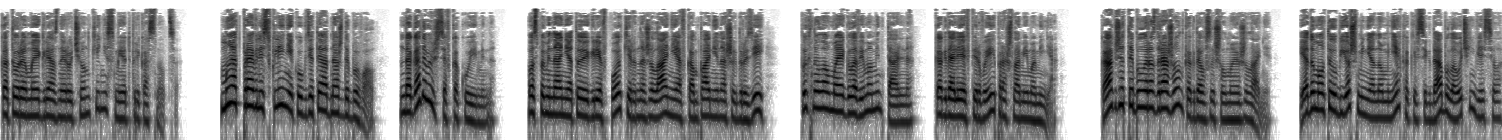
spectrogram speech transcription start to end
которой мои грязные ручонки не смеют прикоснуться. Мы отправились в клинику, где ты однажды бывал. Догадываешься, в какую именно? Воспоминание о той игре в покер на желание в компании наших друзей пыхнуло в моей голове моментально, когда Лея впервые прошла мимо меня. Как же ты был раздражен, когда услышал мое желание. Я думал, ты убьешь меня, но мне, как и всегда, было очень весело.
